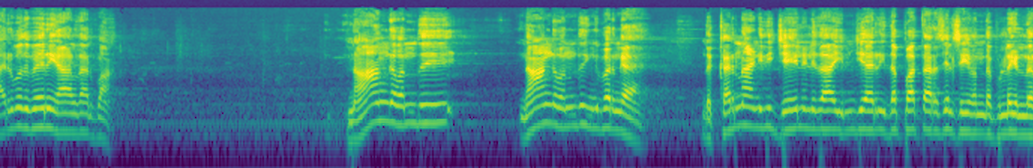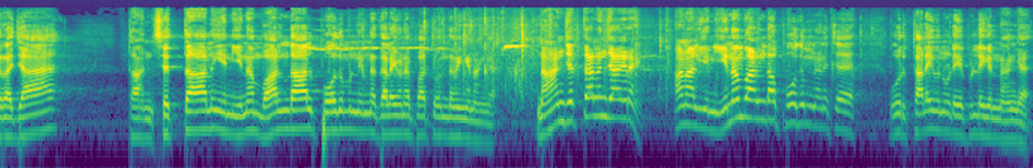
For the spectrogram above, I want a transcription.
அறுபது பேரும் ஏழு தான் இருப்பான். நாங்கள் வந்து நாங்கள் வந்து இங்கே பாருங்க இந்த கருணாநிதி ஜெயலலிதா எம்ஜிஆர் இதை பார்த்து அரசியல் செய்ய வந்த பிள்ளை இல்லை ராஜா. தான் செத்தாலும் என் இனம் வாழ்ந்தால் போதும்னு நின்ன தலைவனை பார்த்து வந்தவங்க நாங்கள் நான் செத்தாலும் ஜாகிறேன். ஆனால் என் இனம் வாழ்ந்தால் போதும்னு நினச்ச ஒரு தலைவனுடைய பிள்ளைகள் நாங்கள்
